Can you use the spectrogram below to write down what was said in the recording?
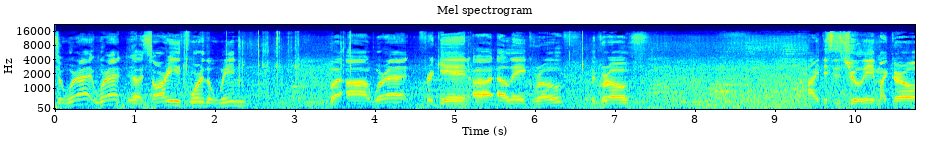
So we're at, we're at. Uh, sorry for the wind, but uh, we're at freaking uh, LA Grove, the Grove. Hi, this is Julie, my girl.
